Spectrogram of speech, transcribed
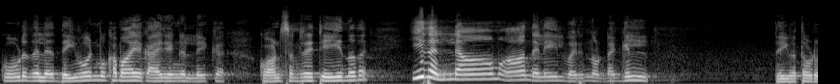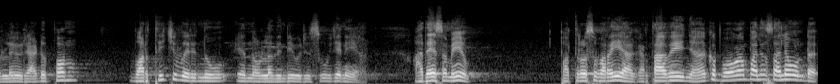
കൂടുതൽ ദൈവോന്മുഖമായ കാര്യങ്ങളിലേക്ക് കോൺസെൻട്രേറ്റ് ചെയ്യുന്നത്. ഇതെല്ലാം ആ നിലയിൽ വരുന്നുണ്ടെങ്കിൽ ദൈവത്തോടുള്ള ഒരു അടുപ്പം വർദ്ധിച്ചു വരുന്നു എന്നുള്ളതിന്റെ ഒരു സൂചനയാണ്. അതേസമയം പത്രോസ് പറയുക കർത്താവേ ഞങ്ങൾക്ക് പോകാൻ പല സ്ഥലമുണ്ട്.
